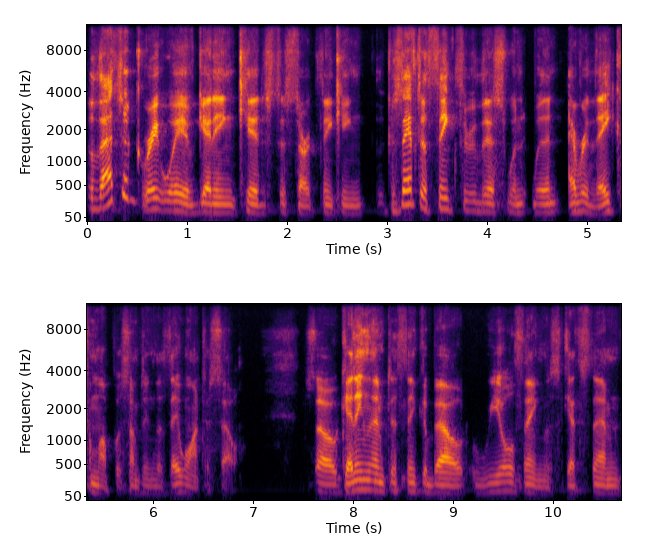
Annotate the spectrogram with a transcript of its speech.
So that's a great way of getting kids to start thinking because they have to think through this when whenever they come up with something that they want to sell. So getting them to think about real things gets them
